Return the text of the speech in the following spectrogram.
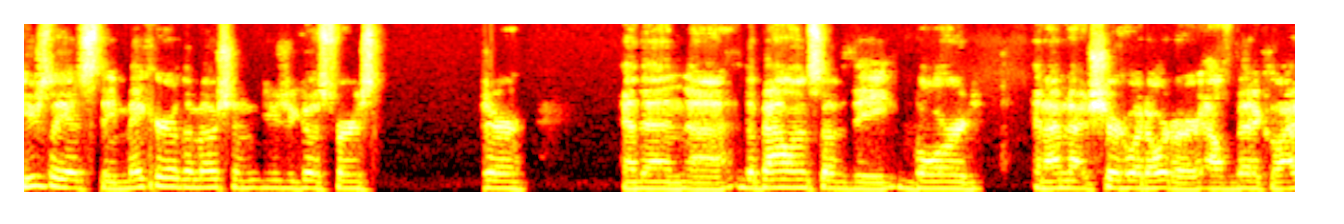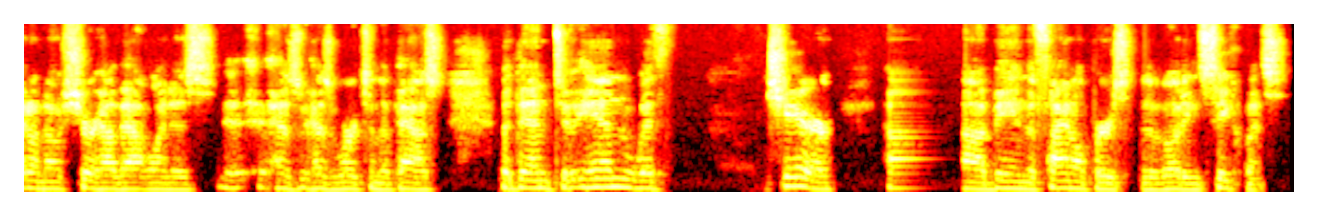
usually it's the maker of the motion usually goes first, and then uh, the balance of the board and I'm not sure what order alphabetical. I don't know sure how that one is has has worked in the past. But then to end with chair uh, uh, being the final person in the voting sequence.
